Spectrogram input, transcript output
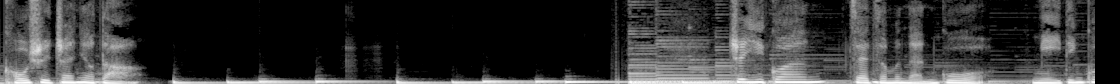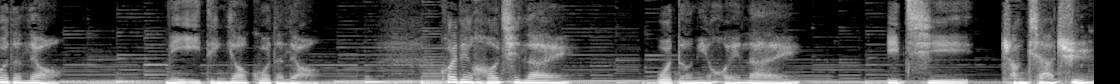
口水战要打。这一关再怎么难过，你一定过得了，你一定要过得了。快点好起来，我等你回来，一起唱下去。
